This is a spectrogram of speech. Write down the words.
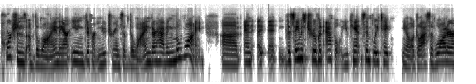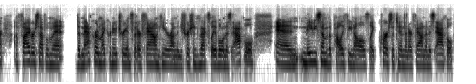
portions of the wine, they aren't eating different nutrients of the wine, they're having the wine. Um, and, uh, and the same is true of an apple. You can't simply take you know a glass of water a fiber supplement the macro and micronutrients that are found here on the nutrition facts label in this apple, and maybe some of the polyphenols like quercetin that are found in this apple,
